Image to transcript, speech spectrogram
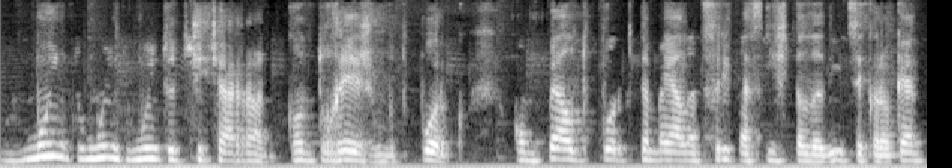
muito, muito, muito de chicharrón, com torresmo de porco, com pele de porco também ela frita assim estaladiça, crocante,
